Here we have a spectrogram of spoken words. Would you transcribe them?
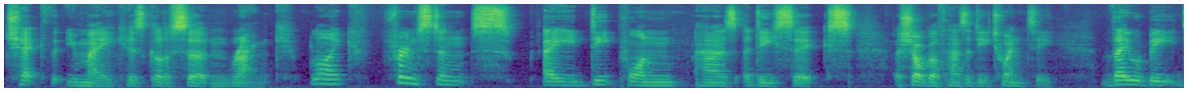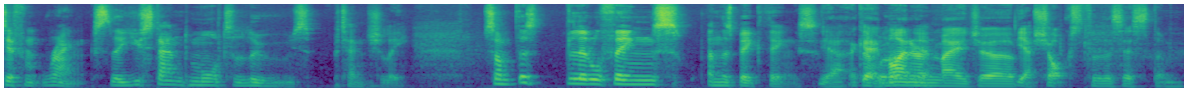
check that you make has got a certain rank. Like, for instance, a deep one has a d6, a Shoggoth has a d20. They would be different ranks. You stand more to lose, potentially. Some There's little things and there's big things. Yeah, will- minor yeah. and major Yeah. shocks to the system.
